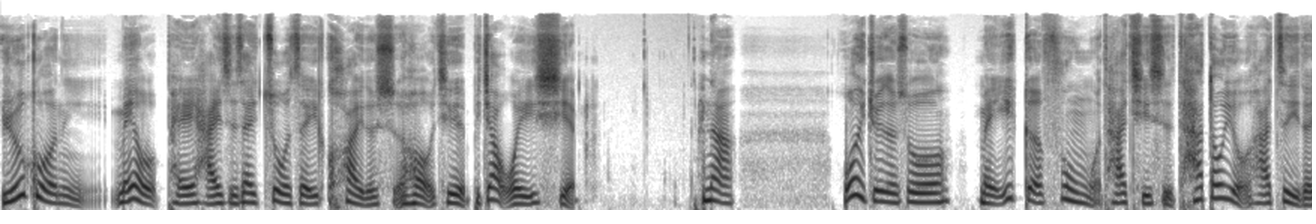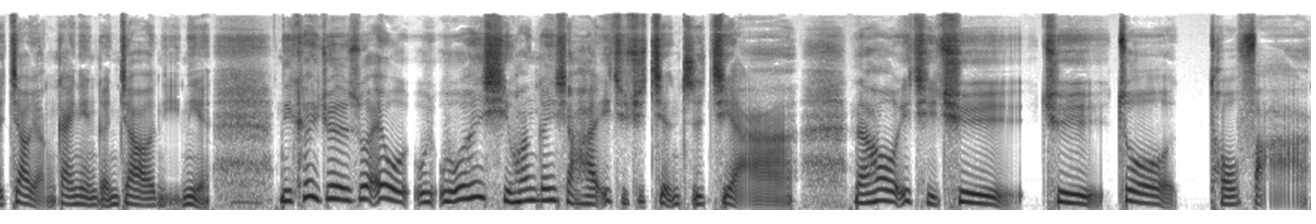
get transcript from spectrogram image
如果你没有陪孩子在做这一块的时候，其实比较危险。那我也觉得说，每一个父母他其实他都有他自己的教养概念跟教养理念。你可以觉得说，哎，我我我很喜欢跟小孩一起去剪指甲，然后一起去去做头发。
